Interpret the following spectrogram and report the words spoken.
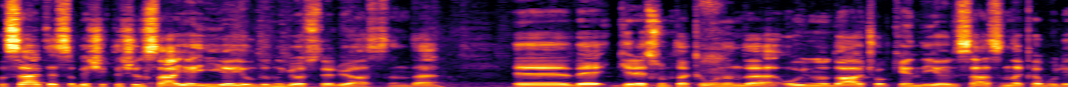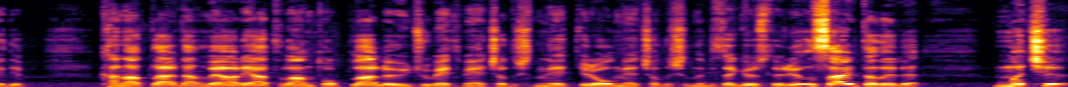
Isı haritası Beşiktaş'ın sahaya iyi yayıldığını gösteriyor aslında. Ee, ve Giresun takımının da oyunu daha çok kendi yarı sahasında kabul edip kanatlardan ve araya atılan toplarla hücum etmeye çalıştığını, etkili olmaya çalıştığını bize gösteriyor. Isı haritaları maçı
